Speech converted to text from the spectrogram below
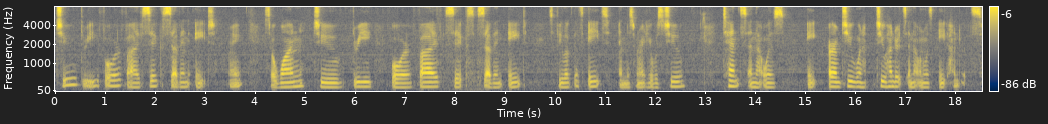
2, 3, 4, 5, 6, 7, 8, right? So 1, 2, 3, 4, 5, 6, 7, 8. So if you look, that's 8, and this one right here was 2 tenths, and that was 8, or um, 2, one, 2 hundredths, and that one was 8 hundredths.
